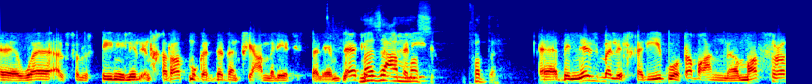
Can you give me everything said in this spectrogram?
والفلسطيني للانخراط مجددا في عملية السلام. لكن ماذا عن مصر؟ اتفضل. آه، بالنسبة للخليج وطبعا مصر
